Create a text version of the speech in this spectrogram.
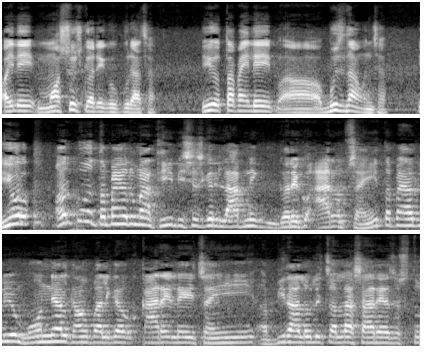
अहिले महसुस गरेको कुरा छ। यो तपाईँले बुझ्दा हुन्छ। यो अर्को तपाईँहरूमाथि विशेष गरी लाभ्ने गरेको आरोप चाहिँ तपाईँहरूले यो मोहनयाल गाउँपालिकाको कार्यालय चाहिँ बिरालोले चल्ला सार्या जस्तो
